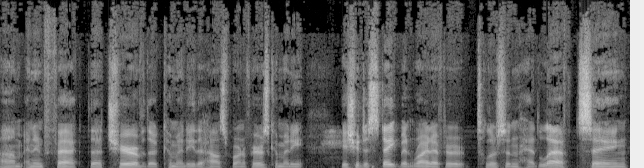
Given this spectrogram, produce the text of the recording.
Um, and in fact, the chair of the committee, the House Foreign Affairs Committee, issued a statement right after Tillerson had left saying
